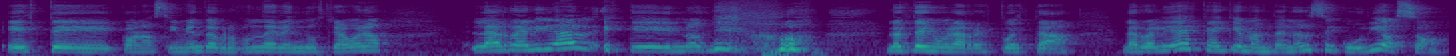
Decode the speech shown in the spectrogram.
este conocimiento profundo de la industria. Bueno, la realidad es que no tengo, no tengo una respuesta. La realidad es que hay que mantenerse curioso,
